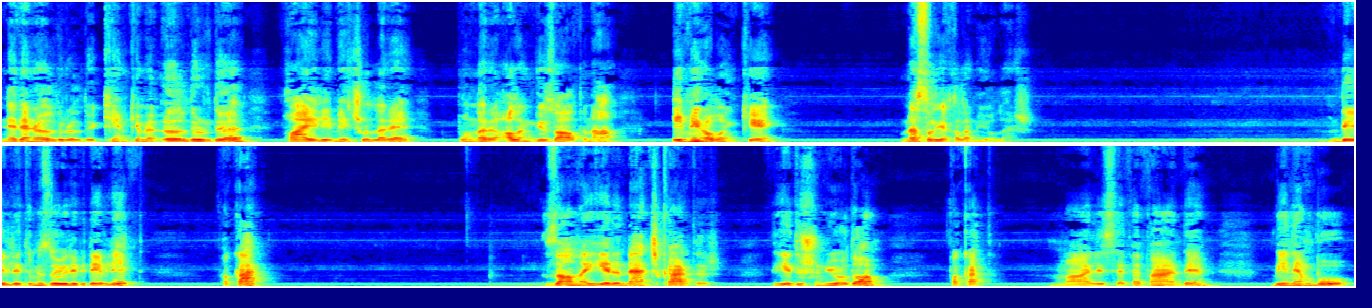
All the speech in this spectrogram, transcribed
neden öldürüldü? Kim kimi öldürdü? Faili meçhulları bunları alın gözaltına. Emin olun ki nasıl yakalanıyorlar? Devletimiz öyle bir devlet. Fakat zanlıyı yerinden çıkartır diye düşünüyordum. Fakat maalesef efendim benim bu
